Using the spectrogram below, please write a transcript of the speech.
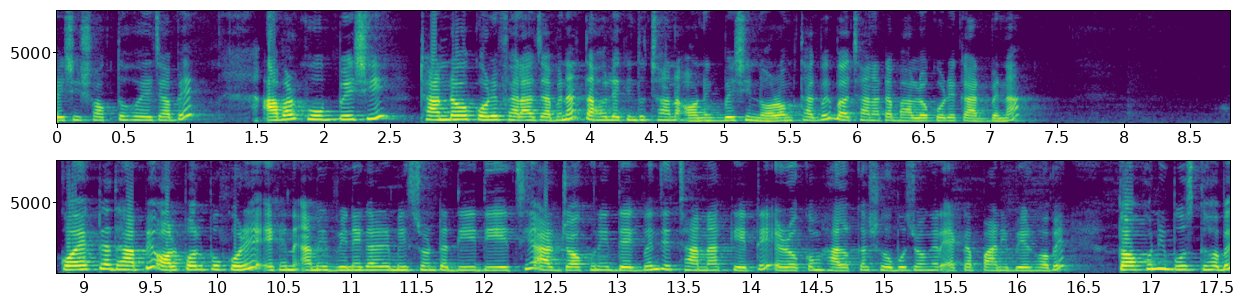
বেশি শক্ত হয়ে যাবে। আবার খুব বেশি ঠান্ডাও করে ফেলা যাবে না, তাহলে কিন্তু ছানা অনেক বেশি নরম থাকবে বা ছানাটা ভালো করে কাটবে না। কয়েকটা ধাপে অল্প অল্প করে এখানে আমি ভিনেগারের মিশ্রণটা দিয়ে দিয়েছি, আর যখনই দেখবেন যে ছানা কেটে এরকম হালকা সবুজ রঙের একটা পানি বের হবে, তখনই বুঝতে হবে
